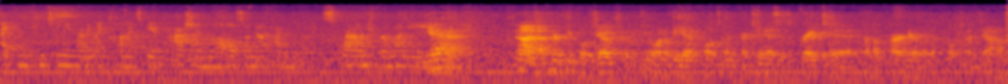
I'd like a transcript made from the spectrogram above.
I can continue having like comics be a passion while also not having to like scrounge for money. Yeah. No, I've heard people joke that if you want to be a full-time cartoonist, it's great to have a partner with a full-time job.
